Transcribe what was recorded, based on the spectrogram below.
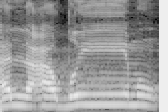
العظيم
